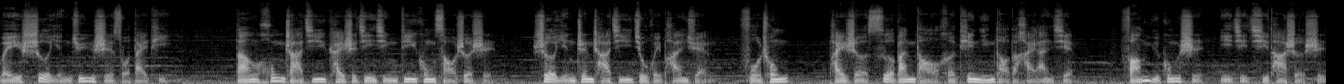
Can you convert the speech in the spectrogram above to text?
为摄影军士所代替。当轰炸机开始进行低空扫射时，摄影侦察机就会盘旋、俯冲，拍摄色班岛和天宁岛的海岸线、防御工事以及其他设施，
